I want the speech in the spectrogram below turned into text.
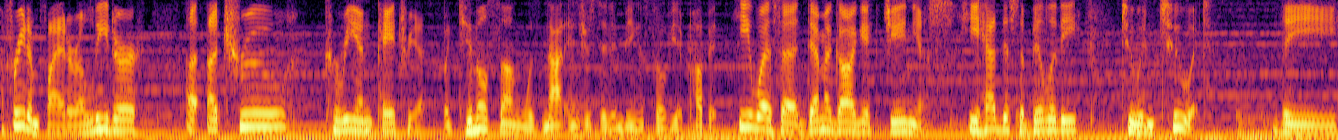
a freedom fighter, a leader, a, a true Korean patriot. But Kim Il sung was not interested in being a Soviet puppet. He was a demagogic genius. He had this ability to intuit the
